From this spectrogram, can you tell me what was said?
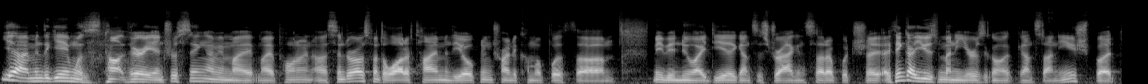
Yeah, I mean, the game was not very interesting. I mean, my, my opponent, uh, Sindarov, spent a lot of time in the opening trying to come up with um, maybe a new idea against this dragon setup, which I, I, think I used many years ago against Anish. But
